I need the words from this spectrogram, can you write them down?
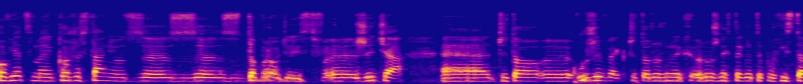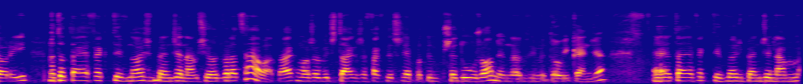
powiedzmy korzystaniu z, z, z dobrodziejstw e, życia, e, czy to e, używek, czy to różnych, różnych tego typu historii, no to ta efektywność będzie nam się odwracała, tak? Może być tak, że faktycznie po tym przedłużonym, nazwijmy to weekendzie, ta efektywność będzie nam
